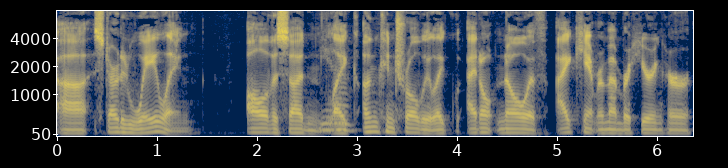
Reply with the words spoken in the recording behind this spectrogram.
uh, started wailing all of a sudden, like uncontrollably. Like, I don't know if I can't remember hearing her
